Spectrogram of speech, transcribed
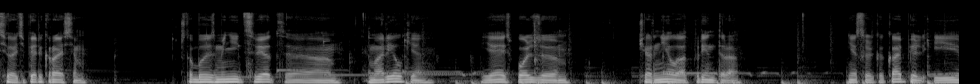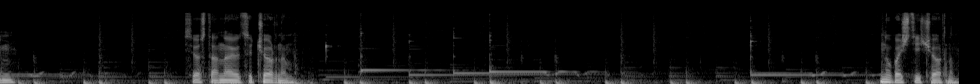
Все, теперь красим. Чтобы изменить цвет э, морилки, я использую чернила от принтера. Несколько капель и все становится черным. Ну, почти черным.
